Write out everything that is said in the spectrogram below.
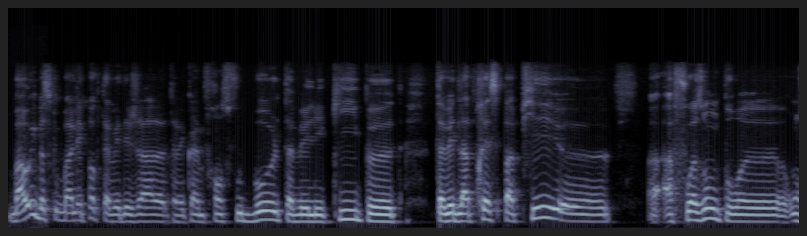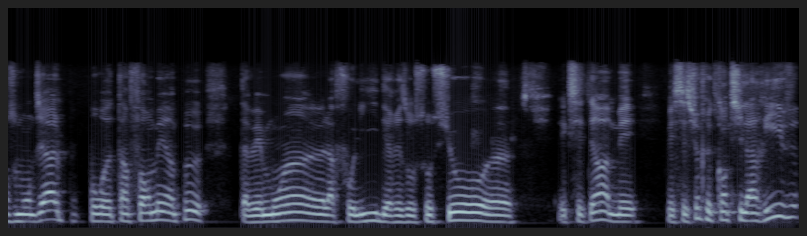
Bah oui, parce que bah, à l'époque, tu avais déjà avais quand même France Football, tu avais l'équipe, euh, tu avais de la presse papier à, foison pour 11 mondial, pour, t'informer un peu. Tu avais moins la folie des réseaux sociaux, etc. Mais, mais c'est sûr que quand il arrive,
